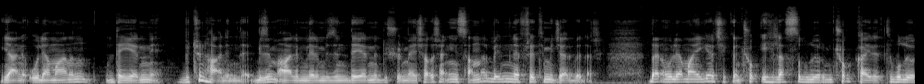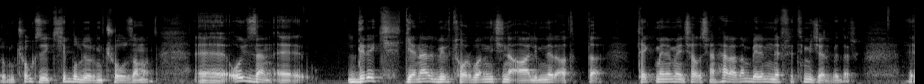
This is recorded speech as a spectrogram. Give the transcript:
yani ulemanın değerini bütün halinde bizim alimlerimizin değerini düşürmeye çalışan insanlar benim nefretimi celbeder. Ben ulemayı gerçekten çok ihlaslı buluyorum, çok gayretli buluyorum, çok zeki buluyorum çoğu zaman. Ee, o yüzden e, direkt genel bir torbanın içine alimleri atıp da tekmelemeye çalışan her adam benim nefretimi celbeder. Ee,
